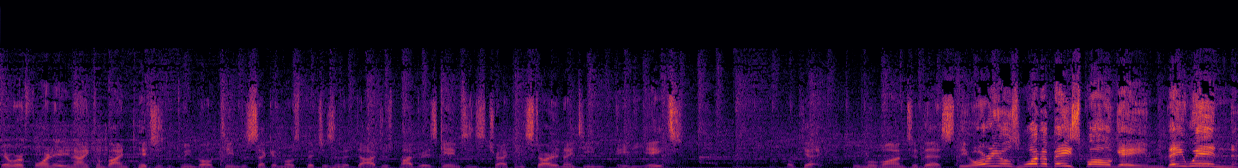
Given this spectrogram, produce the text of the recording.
There were 489 combined pitches between both teams, the second most pitches in a Dodgers Padres game since tracking started in 1988. Okay, we move on to this. The Orioles won a baseball game. They win.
